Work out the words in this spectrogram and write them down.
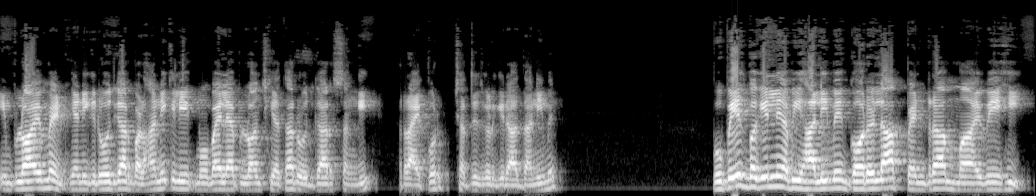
इंप्लॉयमेंट यानी कि रोज़गार बढ़ाने के लिए एक मोबाइल ऐप लॉन्च किया था, रोज़गार संगी, रायपुर, छत्तीसगढ़ की राजधानी में। भूपेश बघेल ने अभी हाल ही में गौरेला पेंड्रा मावेही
